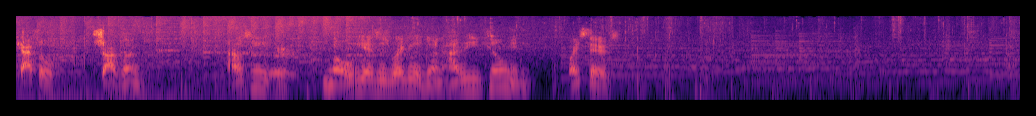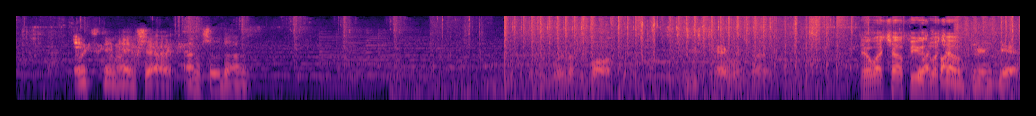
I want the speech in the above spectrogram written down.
Castle, shotgun. How's he? No, he has his regular gun. How did he kill me? White stairs. Instant headshot. I'm so done. Where the fuck are these cameras at? Yo, watch out, Fuse. Watch finding out. Theory. Yeah,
